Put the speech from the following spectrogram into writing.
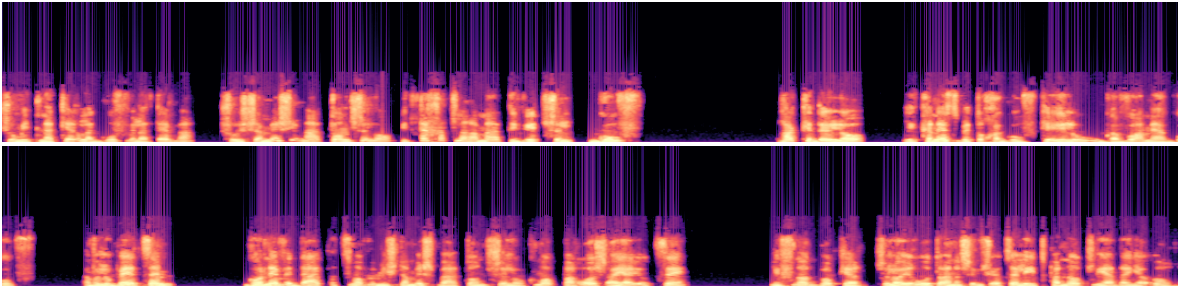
שהוא מתנכר לגוף ולטבע, שהוא ישמש עם האתון שלו מתחת לרמה הטבעית של גוף, רק כדי לא להיכנס בתוך הגוף, כאילו הוא גבוה מהגוף, אבל הוא בעצם גונב את דעת עצמו ומשתמש באתון שלו, כמו פרעה שהיה יוצא לפנות בוקר, שלא יראו אותו אנשים שיוצא להתפנות ליד היאור,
